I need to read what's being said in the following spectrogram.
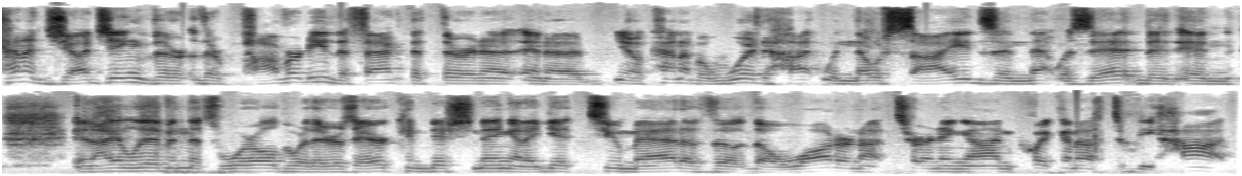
kind of judging their, their poverty, the fact that they're in a, in a, you know, kind of a wood hut with no sides and that was it. And, and I live in this world where there's air conditioning and I get too mad of the, the water not turning on quick enough to be hot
